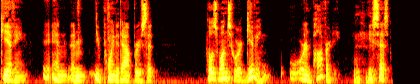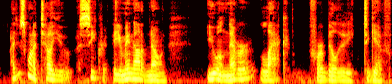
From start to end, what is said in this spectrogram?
giving and and you pointed out bruce that those ones who are giving were in poverty. He says, I just want to tell you a secret that you may not have known. You will never lack for ability to give.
